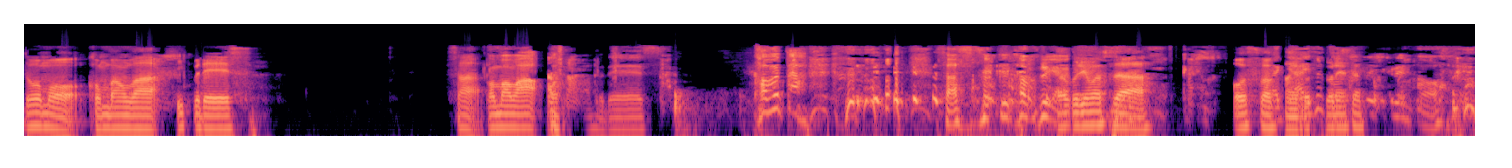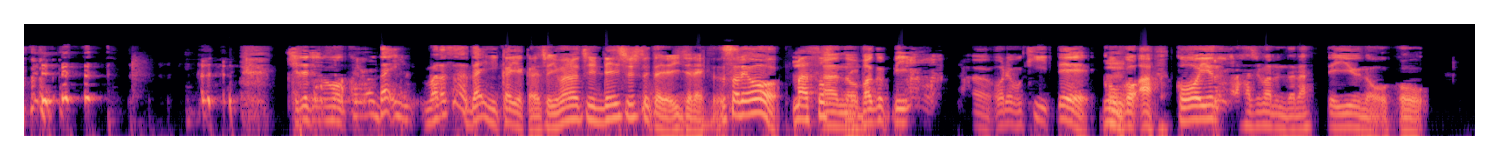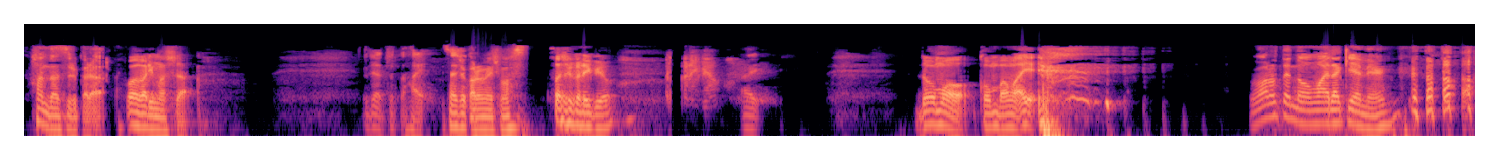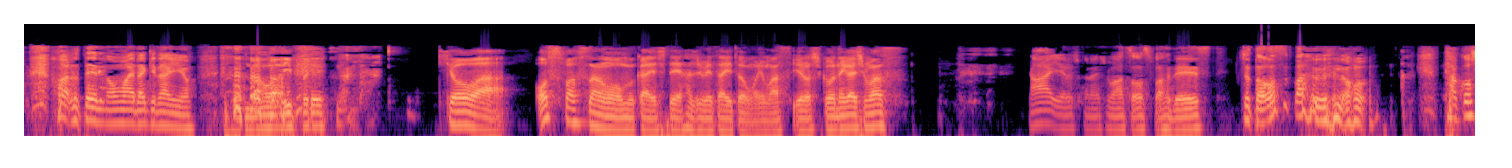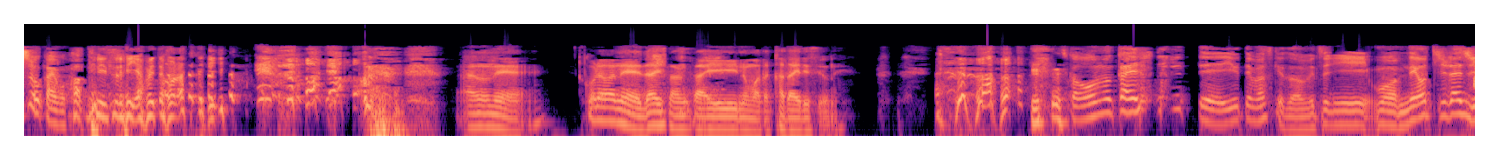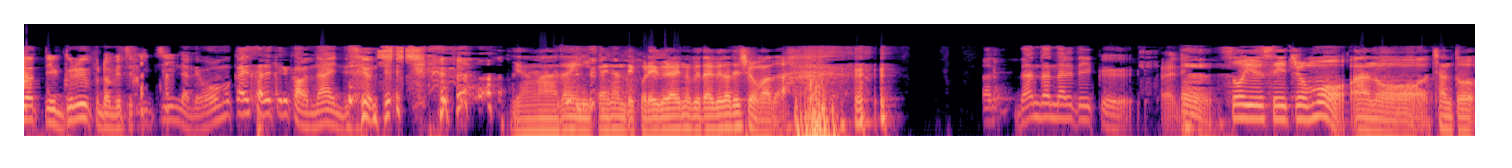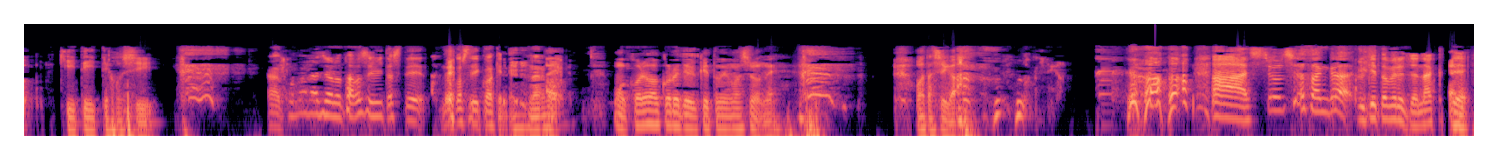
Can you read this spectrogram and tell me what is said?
どうも、こんばんは、リップです。さあ、こんばんは、オスタフです。かぶった 早速かぶるやん。送りました。オスフさんよろしくお願いします。ちょっともう、この第、まださ、第2回やから、ちょ、今のうちに練習しといたらいいじゃないそれを、まあ、そうっすねあの、バグピー、うん、俺も聞いて、うん今後、あ、こういうのから始まるんだなっていうのを、こう、判断するから、わかりました。じゃあちょっとはい、最初からお願いします。最初から行くよ。はい。どうも、こんばんは。え、笑ってんのお前だけやねん。笑ってんのお前だけなんよ。こんばんは、リップです。今日は、オスパフさんをお迎えして始めたいと思います。よろしくお願いします。はい、よろしくお願いします。オスパフです。ちょっとオスパフの タコ紹介も勝手にするのやめてもらっていい？あのね、これはね、第3回のまた課題ですよね。しかもお迎えしてるって言ってますけど、別にもうネオチラジオっていうグループの別に一員なんで、お迎えされてる感はないんですよね。いや、まあ、第2回なんでこれぐらいのグダグダでしょう、まだ。だんだん慣れていくからうね。ん。そういう成長も、あのーちゃんと聞いていってほしい。あこのラジオの楽しみとして残していくわけね。なるほど。もうこれはこれで受け止めましょうね。私が。ああ、視聴者さんが受け止めるんじゃなくて、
